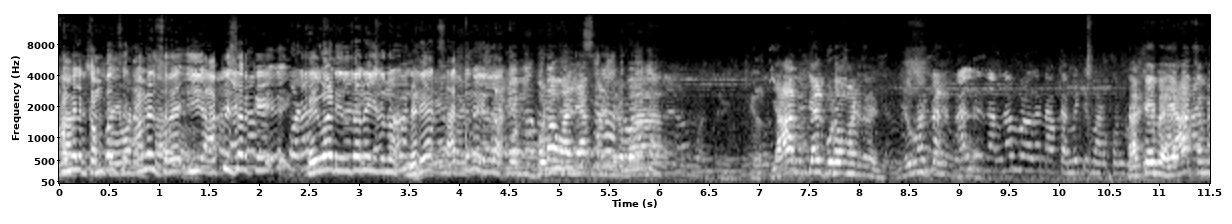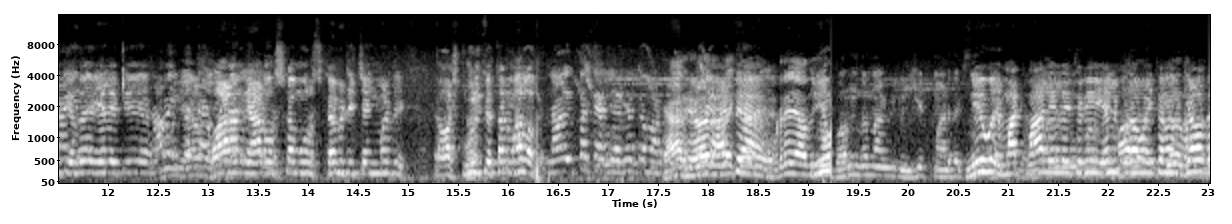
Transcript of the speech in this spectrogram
ಆಮೇಲೆ ಕಂಪಲ್ಸರಿ ಆಮೇಲೆ ಸರ್ ಈ ಆಫೀಸರ್ ಕೈ ಕೈವಾಡ ಇಲ್ದಾನೆ ಇದನ್ನು ನಡೆಯಕ್ಕೆ ಸಾಧ್ಯನೇ ಇಲ್ಲ ಬುಡವ ಅಲ್ಲಿ ಯಾಕೆ ಮಾಡಿದ್ರಪ್ಪ ಯಾರು ಕೇಳಿ ಬುಡವ ಮಾಡಿದ್ರೆ ಇವ್ರು ಅಲ್ರಿ ನಮ್ಮ ನಮ್ಮೊಳಗ ನಾವು ಕಮಿಟಿ ಯಾವ ಏನೈತಿ ಭಾಳ ಅಂದ್ರೆ ಎರಡು ವರ್ಷ ಮೂರು ವರ್ಷ ಕಮಿಟಿ ಚೇಂಜ್ ಮಾಡಿದ್ರಿ ಅಷ್ಟು ಮಾಲ್ ನಾವು ಮಾಲ್ ಎಲ್ಲಿ ಐತಿರಿ ಎಲ್ಲಿ ಬಿಡವ ಐತನ ಅಂತ ಕೇಳೋದ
